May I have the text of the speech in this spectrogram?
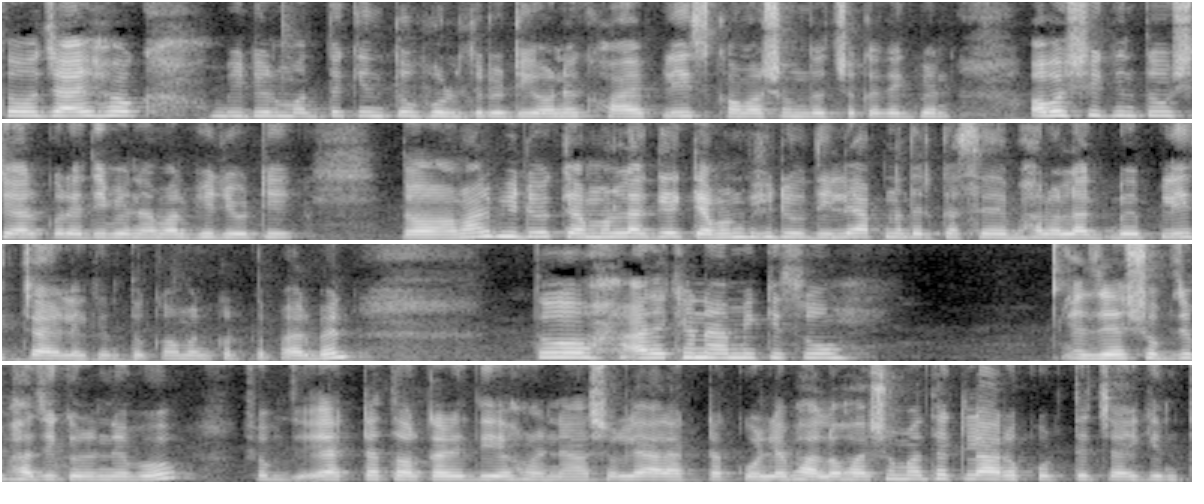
তো যাই হোক, ভিডিওর মধ্যে কিন্তু ভুল ত্রুটি অনেক হয়। প্লিজ ক্ষমা সুন্দর চোখে দেখবেন। অবশ্যই কিন্তু শেয়ার করে দিবেন আমার ভিডিওটি। তো আমার ভিডিও কেমন লাগে, কেমন ভিডিও দিলে আপনাদের কাছে ভালো লাগবে প্লিজ চাইলে কিন্তু কমেন্ট করতে পারবেন। তো আর এখানে আমি কিছু যে সবজি ভাজি করে নেব। সবজি, একটা তরকারি দিয়ে হয় না আসলে, আর একটা করলে ভালো হয়। সময় থাকলে আরও করতে চাই, কিন্তু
